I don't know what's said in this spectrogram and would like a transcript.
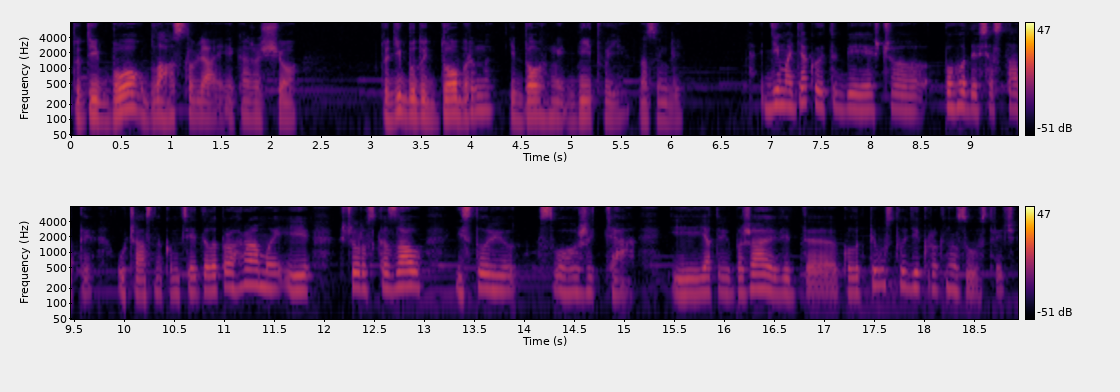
Тоді Бог благословляє і каже, що тоді будуть добрими і довгими дні твої на землі. Діма, дякую тобі, що погодився стати учасником цієї телепрограми і що розказав історію свого життя. І я тобі бажаю від е, колективу студії Крок на зустріч,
